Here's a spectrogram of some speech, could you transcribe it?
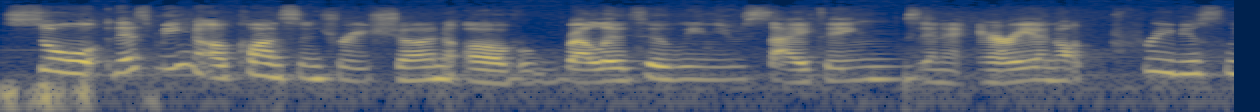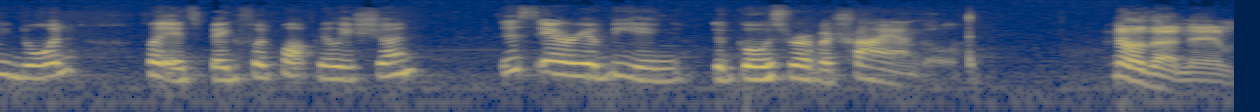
So, this being a concentration of relatively new sightings in an area not previously known for its Bigfoot population, this area being the Ghost River Triangle. I know that name.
